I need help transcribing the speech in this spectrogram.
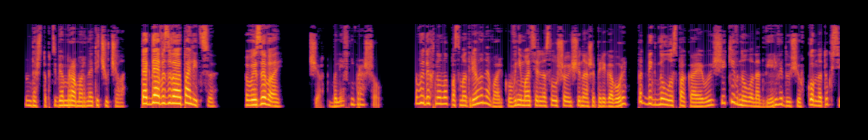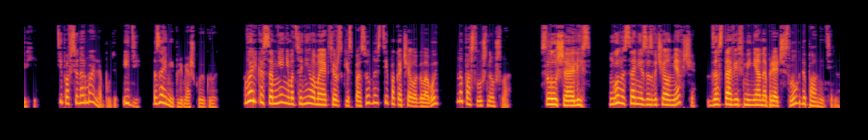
Да чтоб тебя мраморное ты чучело. Тогда я вызываю полицию. Вызывай. Черт, блеф не прошел. Выдохнула, посмотрела на Варьку, внимательно слушающую наши переговоры, подбегнула успокаивающе, кивнула на дверь, ведущую в комнату Ксюхи. Типа все нормально будет, иди, займи племяшку игрой. Варька с сомнением оценила мои актерские способности, покачала головой, но послушно ушла. «Слушай, Алис», — голос Ани зазвучал мягче, заставив меня напрячь слух дополнительно.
